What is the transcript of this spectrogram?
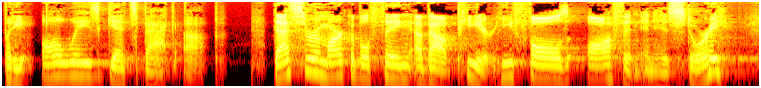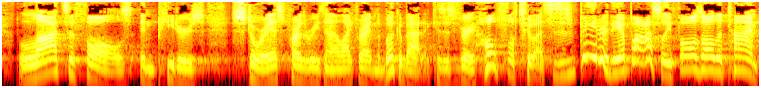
but he always gets back up. That's the remarkable thing about Peter. He falls often in his story. Lots of falls in Peter's story. That's part of the reason I liked writing the book about it, because it's very hopeful to us. This is Peter, the apostle. He falls all the time.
